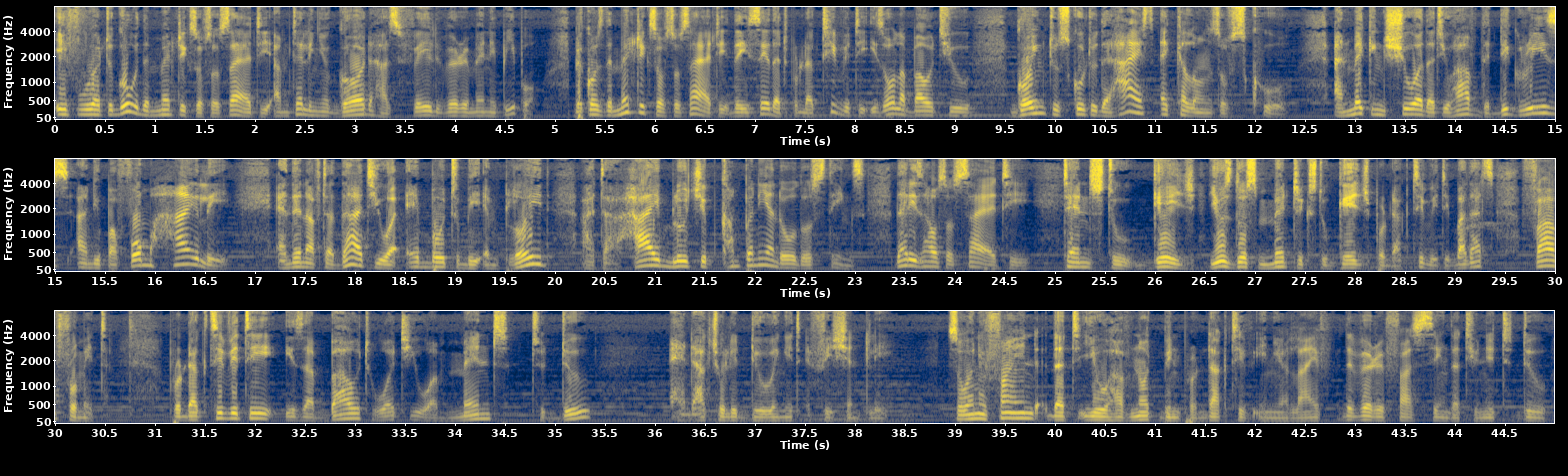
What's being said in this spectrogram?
if we were to go with the metrics of society i'm telling you god has failed very many people. Because the metrics of society they say that productivity is all about you going to school to the highest echelons of school and making sure that you have the degrees and you perform highly. And then after that, you are able to be employed at a high blue chip company and all those things. That is how society tends to gauge, use those metrics to gauge productivity. But that's far from it. Productivity is about what you are meant to do and actually doing it efficiently. So, when you find that you have not been productive in your life, the very first thing that you need to do,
